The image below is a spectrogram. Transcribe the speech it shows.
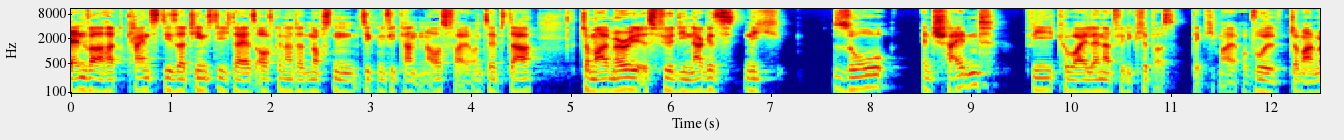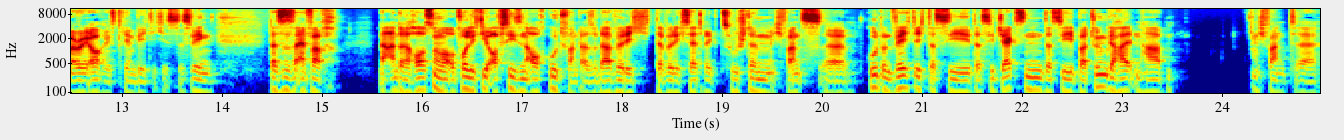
Denver hat keins dieser Teams, die ich da jetzt aufgenannt habe, noch einen signifikanten Ausfall. Und selbst da, Jamal Murray ist für die Nuggets nicht so entscheidend, wie Kawhi Leonard für die Clippers, denke ich mal, obwohl Jamal Murray auch extrem wichtig ist. Deswegen, das ist einfach eine andere Hausnummer, obwohl ich die Offseason auch gut fand. Also da würde ich, da würde ich Cedric zustimmen. Ich fand es äh, gut und wichtig, dass sie, dass sie Jackson, dass sie Batum gehalten haben. Ich fand äh,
